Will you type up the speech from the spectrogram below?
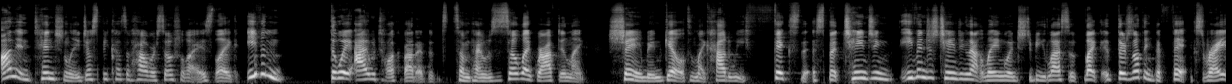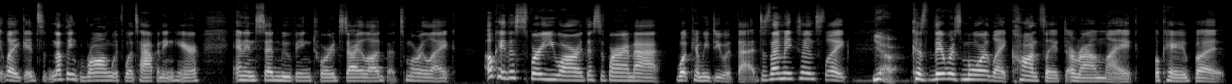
unintentionally, just because of how we're socialized, like even the way I would talk about it sometimes is so like wrapped in like shame and guilt and like how do we fix this? But changing, even just changing that language to be less like there's nothing to fix, right? Like it's nothing wrong with what's happening here, and instead moving towards dialogue that's more like okay, this is where you are, this is where I'm at. What can we do with that? Does that make sense? Like, yeah. Because there was more like conflict around, like, okay, but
